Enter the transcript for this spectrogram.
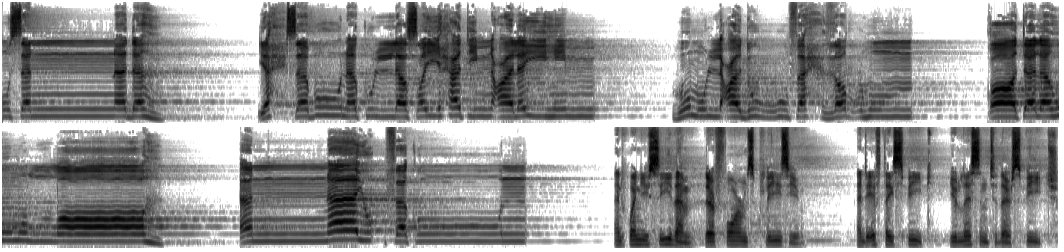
مسندة يحسبون كل صيحة عليهم هم العدو فاحذرهم قاتلهم الله أنا يؤفكون And when you see them, their forms please you, and if they speak, you listen to their speech.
